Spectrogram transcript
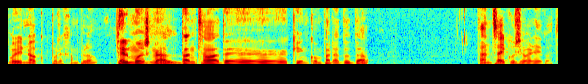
Hori nok, por ejemplo. Telmo Esnal, dantza batekin konparatuta. Tantza ikusi bari dekot.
